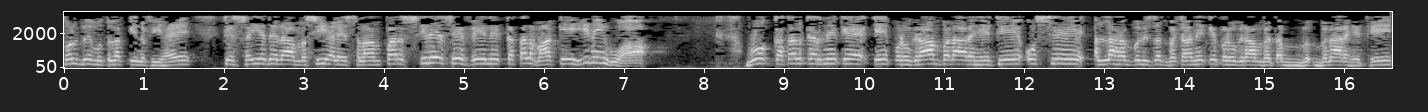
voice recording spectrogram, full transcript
سلب مطلق کی نفی ہے کہ سیدنا مسیح علیہ السلام پر سرے سے فیل قتل واقع ہی نہیں ہوا۔ وہ قتل کرنے کے کے پروگرام بنا رہے تھے، اس سے اللہ رب العزت بچانے کے پروگرام بنا رہے تھے۔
